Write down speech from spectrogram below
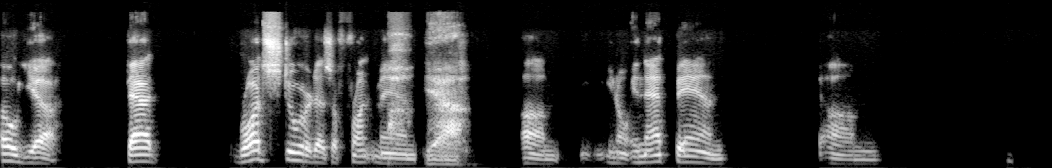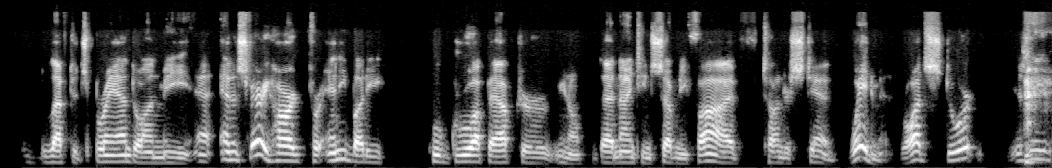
oh yeah that rod stewart as a front man yeah um you know in that band um, left its brand on me. And, and, it's very hard for anybody who grew up after, you know, that 1975 to understand, wait a minute, Rod Stewart, Isn't he the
